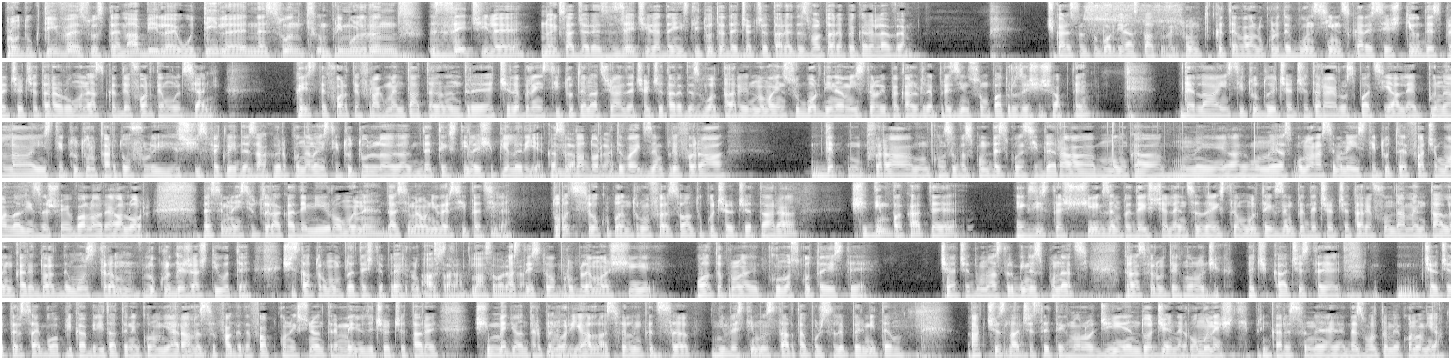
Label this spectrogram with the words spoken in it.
productive, sustenabile, utile, ne sunt, în primul rând, zecile, nu exagerez, zecile de institute de cercetare, dezvoltare pe care le avem și care sunt sub ordinea statului. Sunt câteva lucruri de bun simț care se știu despre cercetarea românească de foarte mulți ani că este foarte fragmentată între celebrele institute naționale de cercetare-dezvoltare, numai în subordinea ministerului pe care îl reprezint sunt 47, de la Institutul de Cercetare Aerospațiale până la Institutul Cartofului și Sfeclei de Zahăr, până la Institutul uh, de Textile și Pielărie, ca să da, dau doar da. câteva exemple, fără a de, fără a, cum să vă spun, desconsidera munca unei, unei, unor asemenea institute, facem o analiză și o evaluare a lor. De asemenea, institutele Academiei Române, de asemenea, universitățile. Toți se ocupă într-un fel sau altul cu cercetarea și, din păcate, Există și exemple de excelență, dar există multe exemple de cercetare fundamentală în care doar demonstrăm mm. lucruri deja știute și statul român plătește pentru e, lucrul asta. Asta, asta, asta este o problemă și o altă problemă cunoscută este ceea ce dumneavoastră bine spuneați, transferul tehnologic. Deci ca aceste cercetări să aibă o aplicabilitate în economia reală, să facă de fapt conexiunea între mediul de cercetare și mediul antreprenorial, astfel încât să investim în startup-uri, să le permitem acces la da. aceste tehnologii endogene, românești, prin care să ne dezvoltăm economia.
